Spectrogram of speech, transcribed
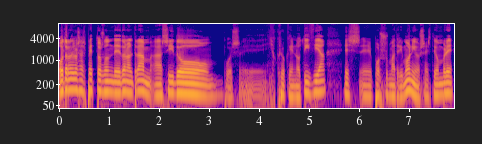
Otro de los aspectos donde Donald Trump ha sido, pues, eh, yo creo que noticia es eh, por sus matrimonios. Este hombre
